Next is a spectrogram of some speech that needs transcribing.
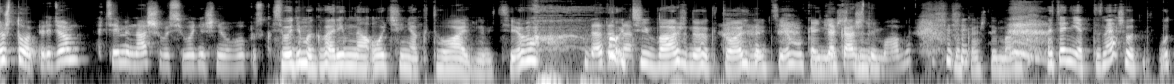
Ну что, перейдем к теме нашего сегодняшнего выпуска. Сегодня мы говорим на очень актуальную тему. Очень важную, актуальную тему, конечно. Для каждой мамы. Для каждой мамы. Хотя нет, ты знаешь, вот, вот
